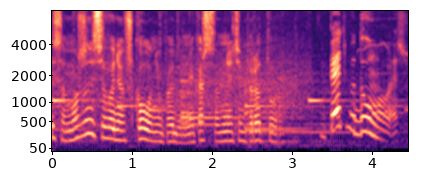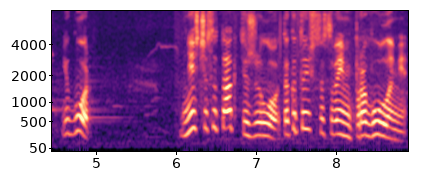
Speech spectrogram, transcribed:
Алиса, можно я сегодня в школу не пойду? Мне кажется, у меня температура. Опять выдумываешь? Егор, мне сейчас и так тяжело, так и ты со своими прогулами.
